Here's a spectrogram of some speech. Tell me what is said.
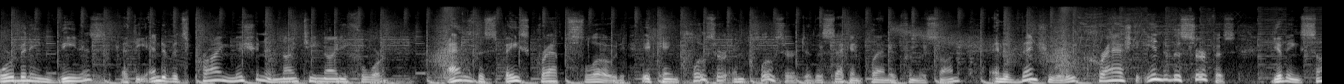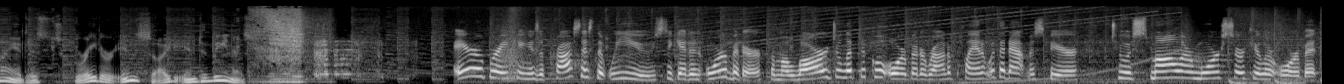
orbiting Venus at the end of its prime mission in 1994? As the spacecraft slowed, it came closer and closer to the second planet from the Sun and eventually crashed into the surface, giving scientists greater insight into Venus. Aerobraking is a process that we use to get an orbiter from a large elliptical orbit around a planet with an atmosphere to a smaller, more circular orbit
